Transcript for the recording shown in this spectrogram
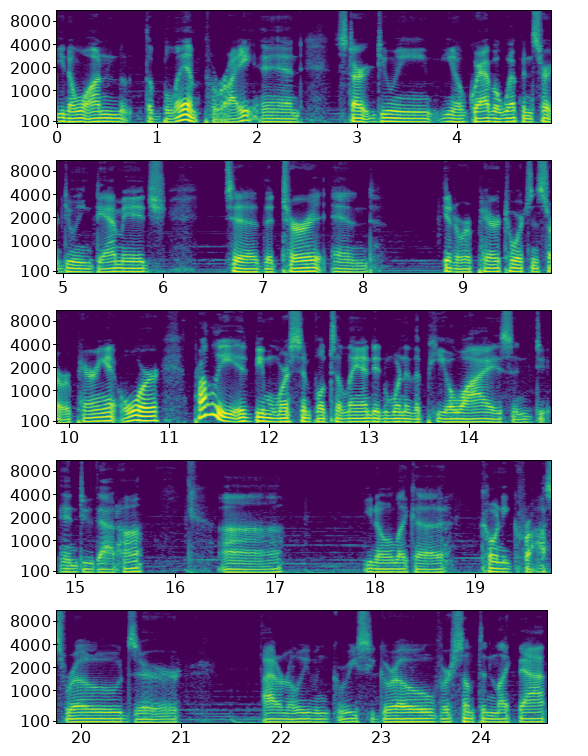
you know on the blimp right? And start doing you know grab a weapon start doing damage to the turret and get a repair torch and start repairing it. Or probably it'd be more simple to land in one of the POIs and do, and do that huh? Uh you know like a Coney Crossroads or I don't know even Greasy Grove or something like that.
